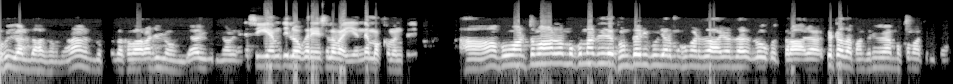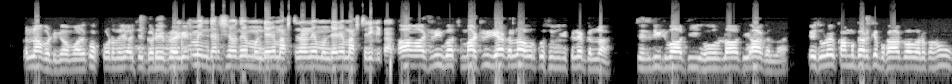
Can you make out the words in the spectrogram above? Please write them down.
ਉਹੀ ਗੱਲ ਦੱਸ ਦਿੰਦਾ ਨਾ। ਅਖਬਾਰਾਂ 'ਚ ਵੀ ਆਉਂਦੀ ਆ ਕੁੜੀਆਂ ਵਾਲੇ। ਸੀਐਮ ਦੀ ਲੋਕ ਰੇਸ ਲਵਾਈ ਜਾਂਦੇ ਮੁੱਖ ਮੰਤਰੀ ਹਾਂ ਭਗਵੰਤ ਮਾਨ ਦਾ ਮੁੱਖ ਮੰਤਰੀ ਦੇ ਸੁਣਦੇ ਨਹੀਂ ਕੋਈ ਯਾਰ ਮੁੱਖ ਮੰਤਰੀ ਦਾ ਆ ਜਾਂਦਾ ਲੋਕ ਤਰਾਜ ਆ। ਕਿੱਟਾ ਦਾ ਬੰਦ ਨਹੀਂ ਹੋਇਆ ਮੁੱਖ ਮੰਤਰੀ ਦਾ। ਗੱਲਾਂ ਵੱਡੀਆਂ ਮਾਰ ਕੁੱਕੜ ਦੇ ਅੱਛੇ ਗੜੇ ਪੈ ਗਏ। ਮਹਿੰਦਰ ਸਿੰਘ ਦੇ ਮੁੰਡੇ ਨੇ ਮਾਸਟਰਾਂ ਨੇ ਮੁੰਡੇ ਨੇ ਮਾਸਟਰੀ ਕੀਤਾ। ਆ ਮਾਸਟਰੀ ਬਸ ਮਾਸਟਰੀ ਰਿਹਾ ਗੱਲਾਂ ਹੋਰ ਕੁਝ ਨਹੀਂ ਨਿਕਲਿਆ ਗੱਲਾਂ। ਤਿਸਲੀ ਲਵਾਤੀ ਹੋਰ ਲਾਤੀ ਆ ਗੱਲਾਂ। ਇਹ ਥੋੜੇ ਕੰਮ ਕਰਕੇ ਬੁਖਾਰ ਬਾਬਰ ਨੂੰ।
